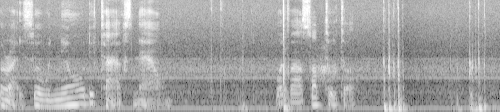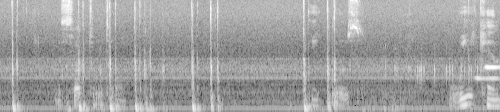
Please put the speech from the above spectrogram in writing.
Alright so we know the tax now what about subtotal? The subtotal equals we can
